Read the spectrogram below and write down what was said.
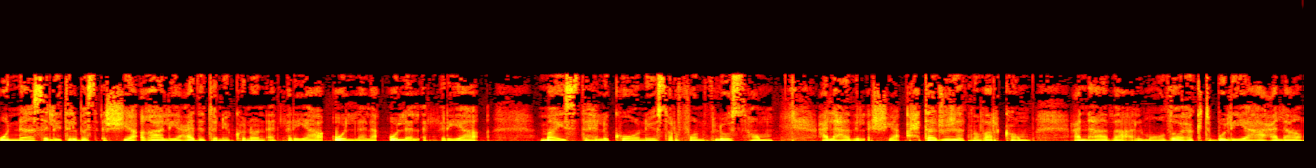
والناس اللي تلبس أشياء غالية عادة يكونون أثرياء ولا لا؟ ولا الأثرياء ما يستهلكون ويصرفون فلوسهم على هذه الأشياء؟ أحتاج وجهة نظركم عن هذا الموضوع. اكتبوا لي إياها على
